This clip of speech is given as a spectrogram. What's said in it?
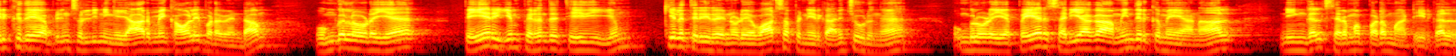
இருக்குதே அப்படின்னு சொல்லி நீங்கள் யாருமே கவலைப்பட வேண்டாம். உங்களுடைய பெயரையும் பிறந்த தேதியையும் கீழே தெரிகிற என்னுடைய வாட்ஸ்அப் எண்ணிற்கு அனுப்பிச்சி விடுங்க. உங்களுடைய பெயர் சரியாக அமைந்திருக்குமேயானால் நீங்கள் சிரமப்பட மாட்டீர்கள்.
